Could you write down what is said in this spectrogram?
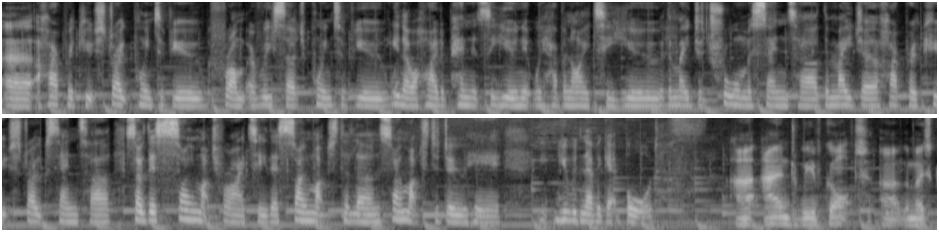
uh, a hyperacute stroke point of view, from a research point of view, you know, a high dependency unit, we have an ITU, the major trauma centre, the major hyperacute stroke centre. So there's so much variety, there's so much to learn, so much to do here. You would never get bored. Uh, and we've got uh, the most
